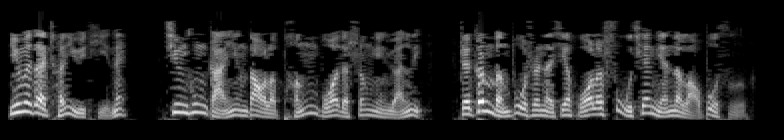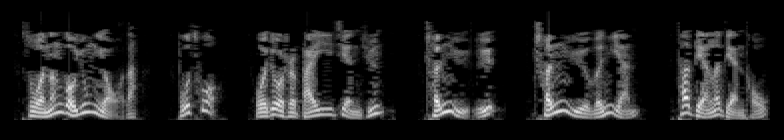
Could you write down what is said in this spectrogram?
因为在陈宇体内，青通感应到了蓬勃的生命原力，这根本不是那些活了数千年的老不死所能够拥有的。不错，我就是白衣剑君陈宇。陈宇闻言，他点了点头，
